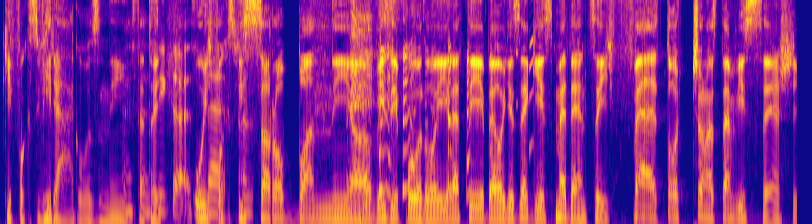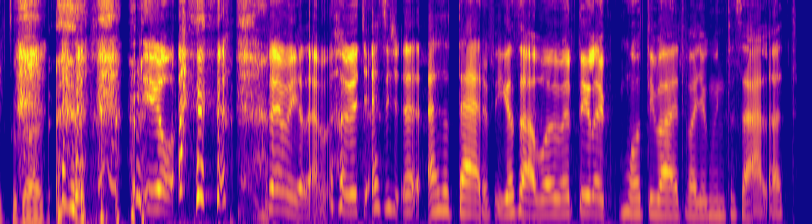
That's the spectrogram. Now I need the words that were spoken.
ki fogsz virágozni. Ez Tehát, hogy igaz, úgy de fogsz az- visszarobbanni a vízipóló életébe, hogy az egész medence így feltocson, aztán visszaesik, tudod? Jó, remélem, hogy ez is ez a terv igazából, mert tényleg motivált vagyok, mint az állat.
